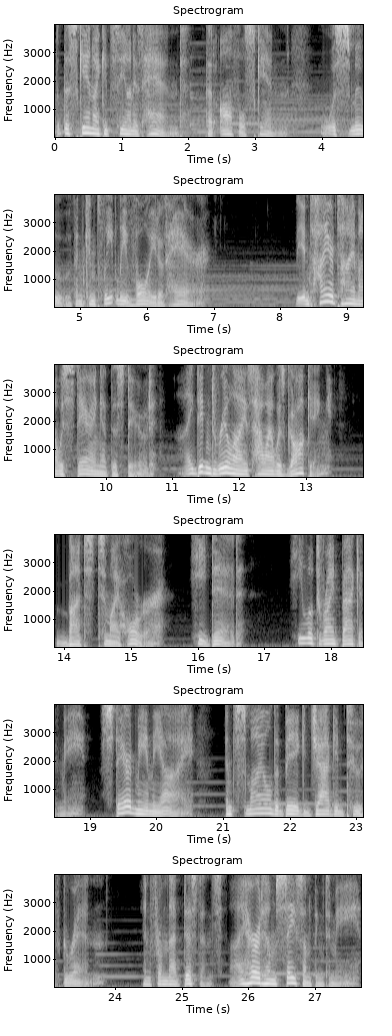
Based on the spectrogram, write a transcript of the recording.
But the skin I could see on his hand, that awful skin, was smooth and completely void of hair. The entire time I was staring at this dude, I didn't realize how I was gawking. But to my horror, he did. He looked right back at me, stared me in the eye, and smiled a big, jagged tooth grin. And from that distance, I heard him say something to me.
